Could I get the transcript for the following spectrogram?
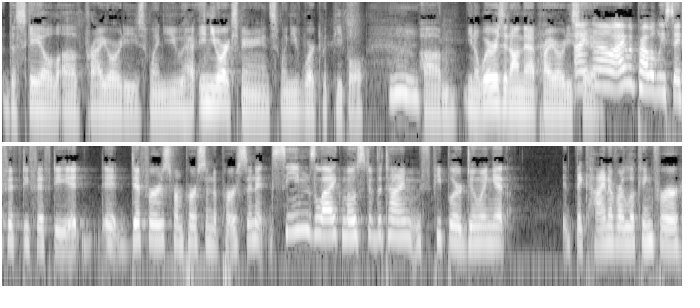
the scale of priorities when you ha- in your experience when you've worked with people um, you know where is it on that priority Mm-hmm. I scale know. I would probably say 50-50. It it differs from person to person. It seems like most of the time if people are doing it they kind of are looking for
